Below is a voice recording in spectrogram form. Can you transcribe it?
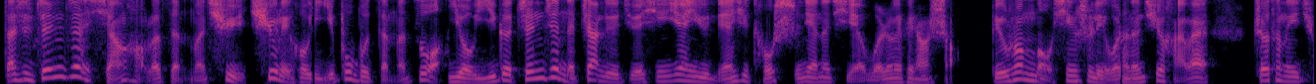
但是真正想好了怎么去，去了以后一步步怎么做，有一个真正的战略决心，愿意连续投十年的企业，我认为非常少。比如说某新势力，我可能去海外折腾了一圈，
